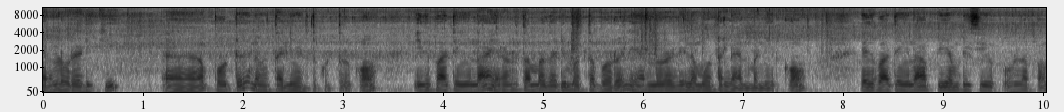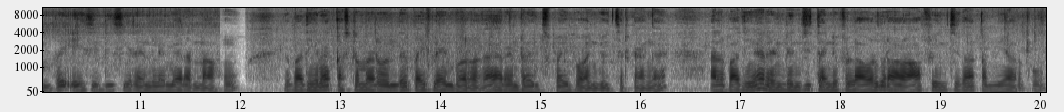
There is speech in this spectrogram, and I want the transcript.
இரநூறு அடிக்கு போட்டு நம்ம தண்ணி எடுத்து கொடுத்துருக்கோம். இது பார்த்திங்கன்னா இரநூத்தம்பது அடி மொத்த போர்வெல் இரநூறு அடியில் மோட்டர் லேண்ட் பண்ணியிருக்கோம். இது பார்த்தீங்கன்னா பிஎம்டிசி உள்ள பம்பு ஏசிடிசி ரெண்டுலேயுமே ரன் ஆகும். இது பார்த்தீங்கன்னா கஸ்டமர் வந்து பைப் லைன் போடுறதுக்காக ரெண்டரை இன்ச் பைப் வாங்கி வச்சுருக்காங்க. அதில் பார்த்தீங்கன்னா ரெண்டு இன்ச்சு தண்ணி ஃபுல்லாக வருது ஒரு ஆஃப் இன்ச்சு தான் கம்மியாக இருக்கும்.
